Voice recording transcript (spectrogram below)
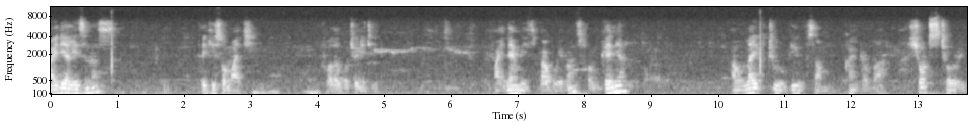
My dear listeners, thank you so much for the opportunity. My name is Babu Evans from Kenya. I would like to give some kind of a, a short story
